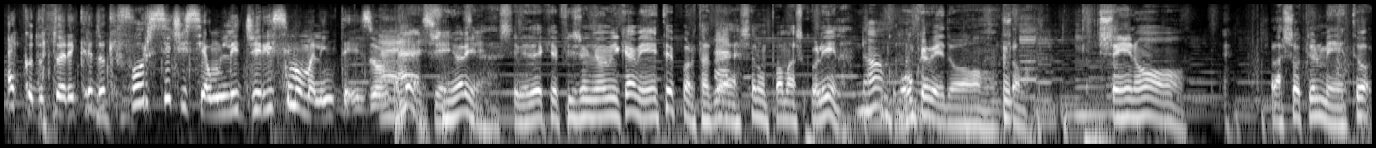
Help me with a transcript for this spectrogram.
Ecco, dottore, credo che forse ci sia un leggerissimo malinteso. Beh, signorina, si vede che fisionomicamente portate ad essere un po' mascolina. No. Comunque vedo, insomma, seno là sotto il mento,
